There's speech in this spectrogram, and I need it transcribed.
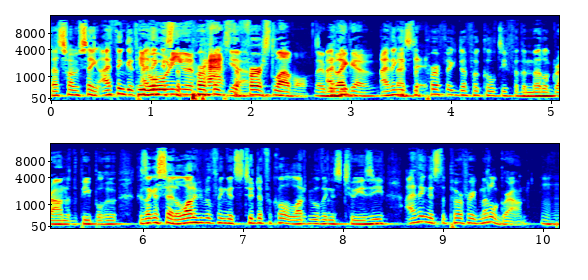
That's what I'm saying. I think it's, I people think wouldn't the even perfect, pass yeah. the first level. They'd be I like, think, I think it's the it. perfect difficulty for the middle ground of the people who, because like I said, a lot of people think it's too difficult. A lot of people think it's too easy. I think it's the perfect middle ground. Mm-hmm.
